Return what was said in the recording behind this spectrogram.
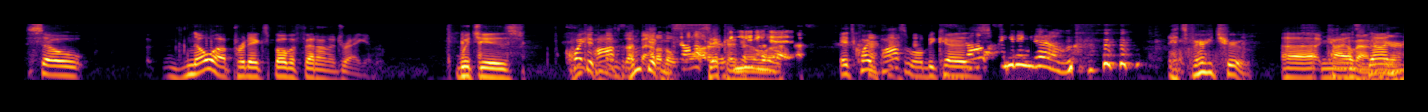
So Noah predicts Boba Fett on a dragon, which is quite getting- possible. I'm Up out of getting the Stop water. sick of Noah. it. It's quite possible because Stop feeding him. it's very true. Uh, Kyle's I'm out done. of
